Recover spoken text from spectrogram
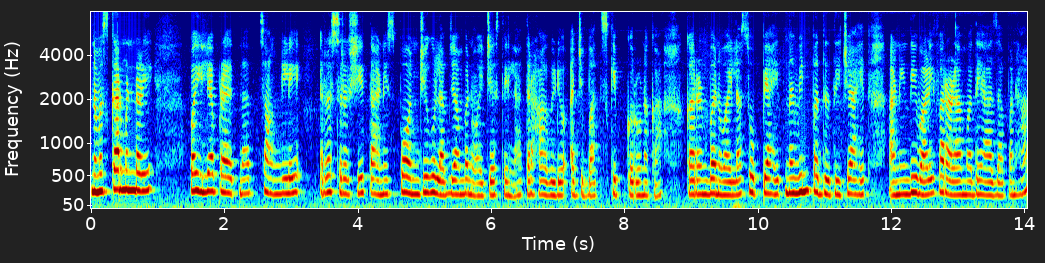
नमस्कार मंडळी. पहिल्या प्रयत्नात चांगले रसरशीत आणि स्पॉन्जी गुलाबजाम बनवायचे असतील ना तर हा व्हिडिओ अजिबात स्किप करू नका. कारण बनवायला सोपे आहेत नवीन पद्धतीचे आहेत आणि दिवाळी फराळामध्ये आज आपण हा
